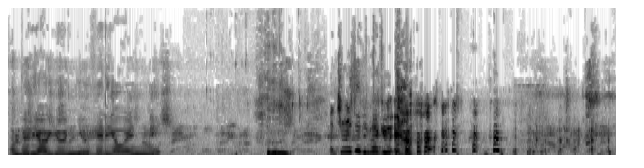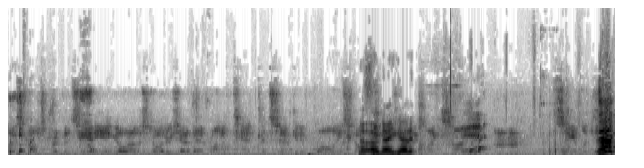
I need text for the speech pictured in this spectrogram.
I'm video you a and you game. videoing It's not me. the same in the bullpen, Uh oh, now you got it. That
